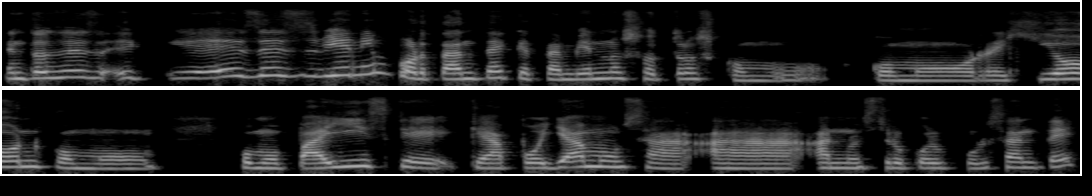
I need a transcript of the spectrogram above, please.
Entonces, eh, es, bien importante que también nosotros como, como región, como, como país que, que apoyamos a, a, a nuestro concursante,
